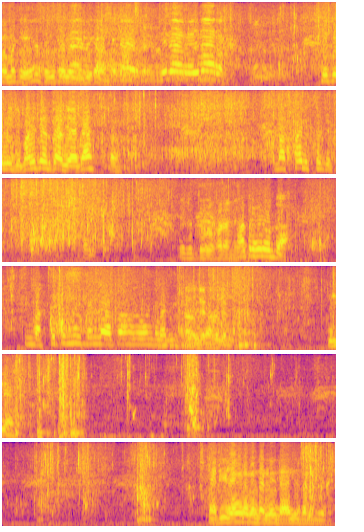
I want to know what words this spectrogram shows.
നമുക്ക് ഏത് സൈസ് വേണമെങ്കിലും എടുക്കാം നിൽക്കും നിൽക്കും പതുക്കെ എടുത്താൽ മതിയാക്കാ ബക്കറ്റൊന്നും ഇല്ലല്ലോ അപ്പൊ അതുകൊണ്ട് ഇല്ലേ. കരിയിലങ്ങനെ കൊണ്ടല്ലേ ഡാലിടാൻ വരും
